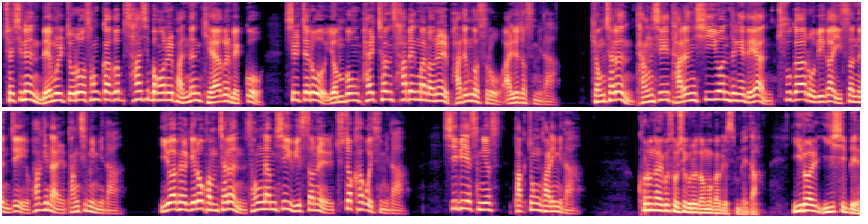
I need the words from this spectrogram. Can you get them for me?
최 씨는 뇌물조로 성과급 40억 원을 받는 계약을 맺고 실제로 연봉 8,400만 원을 받은 것으로 알려졌습니다. 경찰은 당시 다른 시의원 등에 대한 추가 로비가 있었는지 확인할 방침입니다. 이와 별개로 검찰은 성남시 윗선을 추적하고 있습니다. CBS 뉴스 박종관입니다. 코로나19 소식으로 넘어가겠습니다. 1월 20일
